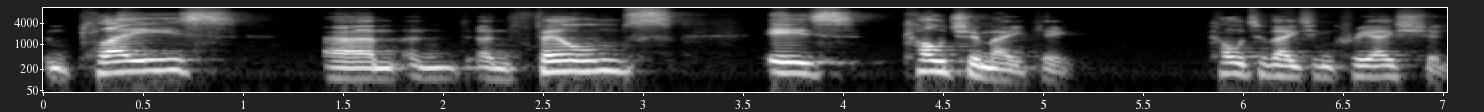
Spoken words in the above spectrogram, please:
and plays um, and, and films is culture making cultivating creation.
